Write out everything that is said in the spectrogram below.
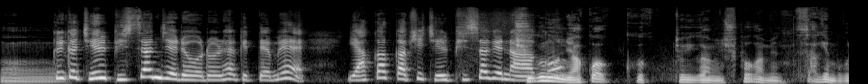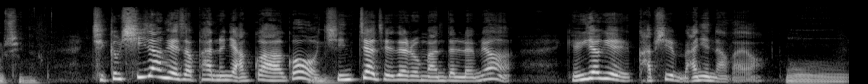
어. 그러니까 제일 비싼 재료를 하기 때문에 약과 값이 제일 비싸게 나왔고 지금은 약과 그 저기 가면 슈퍼 가면 싸게 먹을 수 있는. 지금 시장에서 파는 약과하고 음. 진짜 제대로 만들려면 굉장히 값이 많이 나가요. 오.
